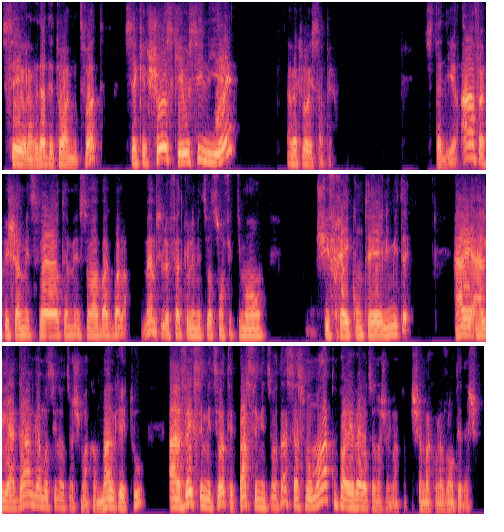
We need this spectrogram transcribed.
c'est l'avoda des Torah mitzvot, c'est quelque chose qui est aussi lié avec l'Oïsaper. C'est-à-dire, même si le fait que les mitzvot sont effectivement chiffrés, comptés, limités. Malgré tout, avec ces mitzvot et par ces mitzvot-là, c'est à ce moment-là qu'on peut arriver à la volonté d'Hachem.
